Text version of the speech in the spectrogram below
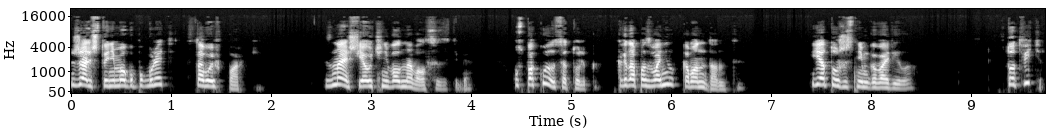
«Жаль, что не могу погулять с тобой в парке. Знаешь, я очень волновался за тебя. Успокоился только, когда позвонил командант. Я тоже с ним говорила. В тот вечер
